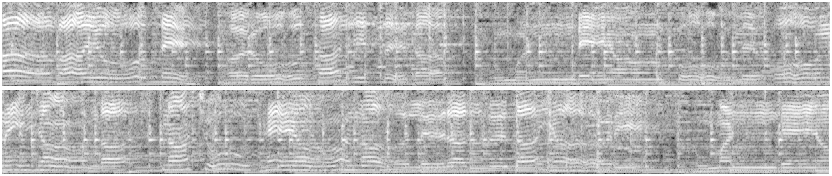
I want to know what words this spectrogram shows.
ਵਾਯੂ ਤੇ ਭਰੋਸਾ ਜਿਸ ਦਾ ਘੁਮੰਡਿਆਂ ਕੋਲ ਉਹ ਨਹੀਂ ਜਾਂਦਾ, ਨਾ ਝੂਠਿਆਂ ਨਾਲ ਰੱਖਦਾ ਯਾਰੀ, ਘੁਮੰਡਿਆਂ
